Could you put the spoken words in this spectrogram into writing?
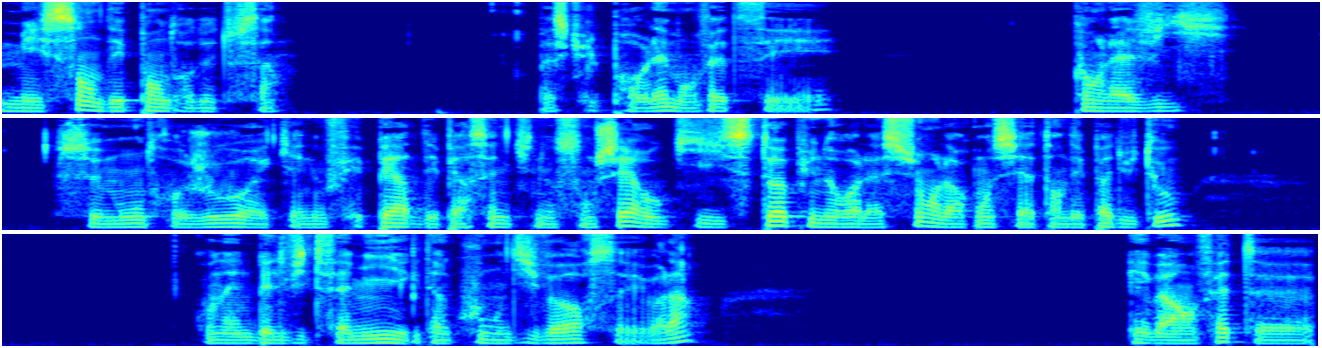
mais sans dépendre de tout ça. Parce que le problème, en fait, c'est quand la vie se montre au jour et qu'elle nous fait perdre des personnes qui nous sont chères ou qui stoppent une relation alors qu'on s'y attendait pas du tout, qu'on a une belle vie de famille et que d'un coup on divorce et voilà. Et ben en fait, euh,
